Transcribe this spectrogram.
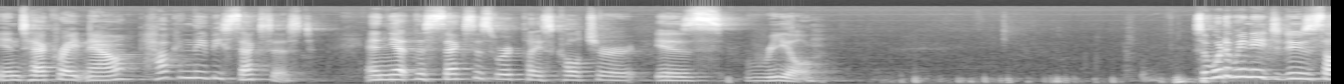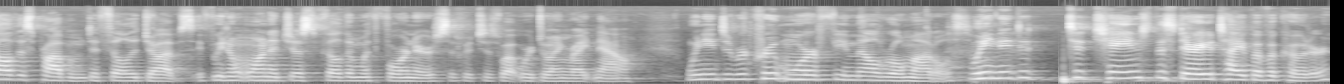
in tech right now, how can they be sexist? And yet, the sexist workplace culture is real. So, what do we need to do to solve this problem to fill the jobs if we don't want to just fill them with foreigners, which is what we're doing right now? We need to recruit more female role models. We need to, to change the stereotype of a coder.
